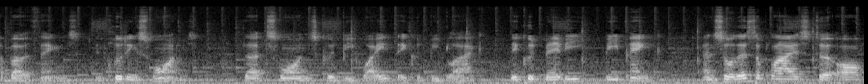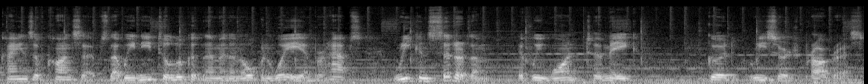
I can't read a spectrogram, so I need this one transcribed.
about things, including swans. That swans could be white, they could be black, they could maybe be pink. And so this applies to all kinds of concepts that we need to look at them in an open way and perhaps reconsider them if we want to make good research progress.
